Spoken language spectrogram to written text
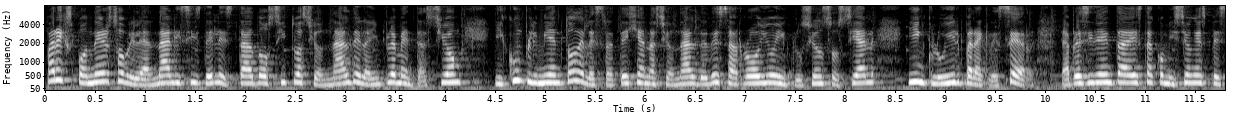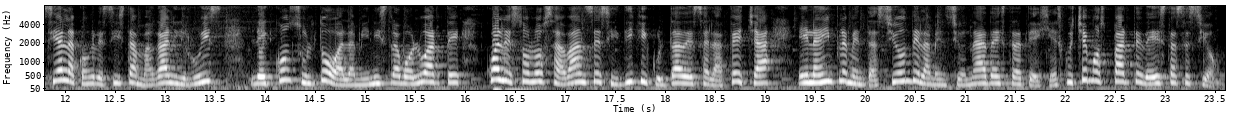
para exponer sobre el análisis del estado situacional de la implementación y cumplimiento de la Estrategia Nacional de Desarrollo e Inclusión Social Incluir para Crecer. La presidenta de esta comisión especial, la congresista Magali Ruiz, le consultó a la ministra Boluarte cuáles son los avances y dificultades a la fecha en la implementación de la mencionada estrategia. Escuchemos parte de esta sesión.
